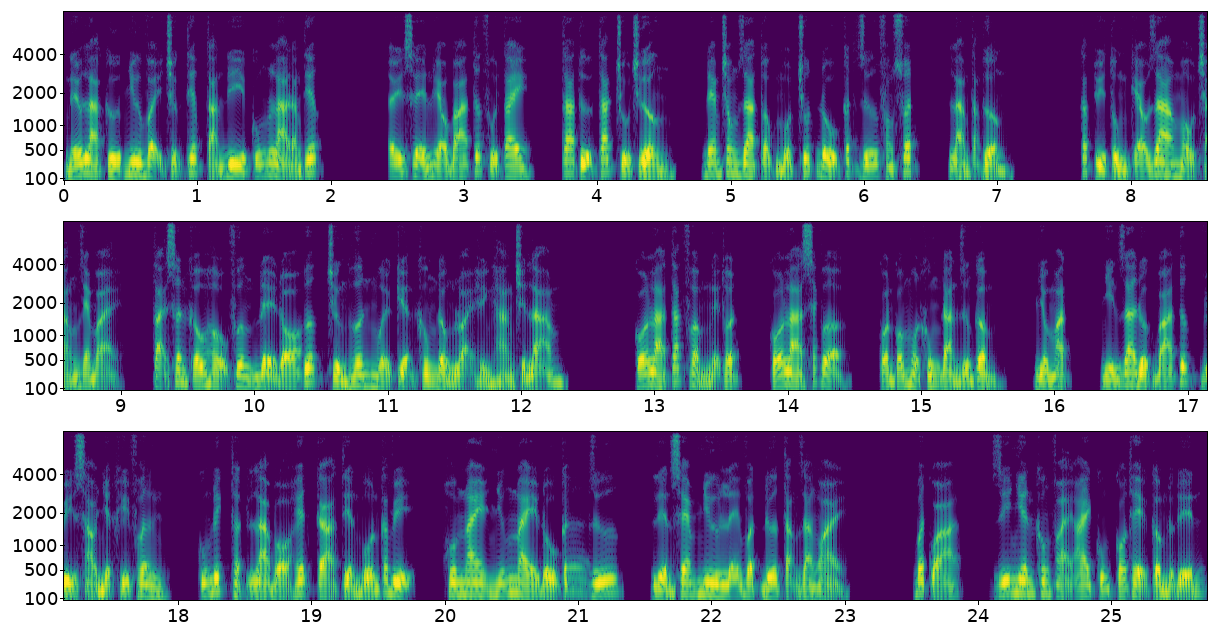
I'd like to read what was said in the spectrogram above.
nếu là cứ như vậy trực tiếp tán đi cũng là đáng tiếc. Ấy sẽ nẹo bá tức phủi tay, ta tự tác chủ trường, đem trong gia tộc một chút đồ cất giữ phóng xuất, làm tặng thưởng. Các tùy tùng kéo ra màu trắng rèm vải, tại sân khấu hậu phương để đó ước chừng hơn mười kiện không đồng loại hình hàng triển lãm. Có là tác phẩm nghệ thuật, có là sách vở, còn có một khung đàn dương cầm, nhiều mặt, nhìn ra được bá tức vì xào nhiệt khí phân, cũng đích thật là bỏ hết cả tiền vốn các vị, hôm nay những này đồ cất giữ, liền xem như lễ vật đưa tặng ra ngoài. Bất quá dĩ nhiên không phải ai cũng có thể cầm được đến.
